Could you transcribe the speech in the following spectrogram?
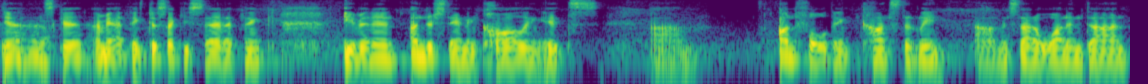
Yeah, that's good. I mean, I think just like you said, I think even in understanding calling, it's um, unfolding constantly um, it's not a one and done.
